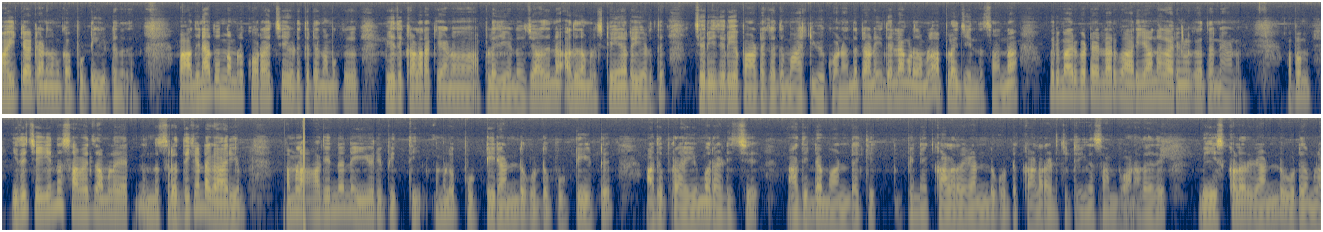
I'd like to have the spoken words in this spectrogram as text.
വൈറ്റ് ആയിട്ടാണ് നമുക്ക് ആ പുട്ടി കിട്ടുന്നത്. അപ്പോൾ അതിനകത്തുനിന്ന് നമ്മൾ കുറച്ച് എടുത്തിട്ട് നമുക്ക് ഏത് കളറൊക്കെയാണോ അപ്ലൈ ചെയ്യേണ്ടത് വെച്ചാൽ അതിന് അത് നമ്മൾ സ്റ്റെയർ എടുത്ത് ചെറിയ ചെറിയ പാട്ടൊക്കെ അത് മാറ്റി വെക്കുകയാണ് എന്നിട്ടാണ് ഇതെല്ലാം കൂടെ നമ്മൾ അപ്ലൈ ചെയ്യുന്നത്. സാധാരണ ഒരുമാതിരിപ്പെട്ട എല്ലാവർക്കും അറിയാവുന്ന കാര്യങ്ങളൊക്കെ തന്നെയാണ്. അപ്പം ഇത് ചെയ്യുന്ന സമയത്ത് നമ്മൾ ഒന്ന് ശ്രദ്ധിക്കേണ്ട കാര്യം നമ്മൾ ആദ്യം തന്നെ ഈ ഒരു ഭിത്തി നമ്മൾ പുട്ടി രണ്ട് കൊട്ട് പുട്ടിയിട്ട് അത് പ്രൈമർ അടിച്ച് അതിന്റെ മണ്ടയ്ക്ക് പിന്നെ കളർ രണ്ട് കൊട്ട് കളർ അടിച്ചിട്ടിരിക്കുന്ന സംഭവമാണ്. അതായത് ബേസ് കളർ രണ്ട് കൊട്ട് നമ്മൾ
